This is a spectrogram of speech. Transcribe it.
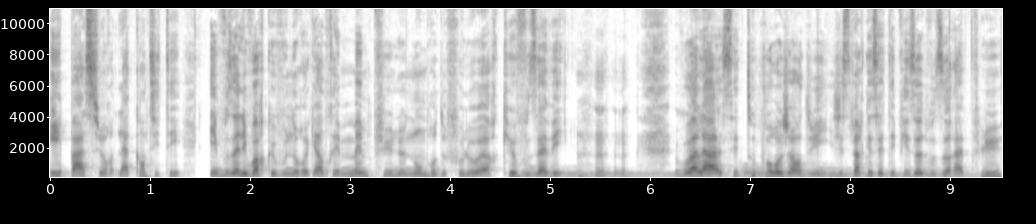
et pas sur la quantité. Et vous allez voir que vous ne regarderez même plus le nombre de followers que vous avez. voilà, c'est tout pour aujourd'hui. J'espère que cet épisode vous aura plu.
